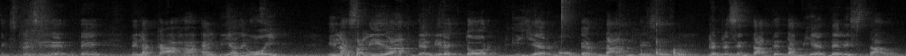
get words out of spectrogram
expresidente de la Caja al día de hoy, y la salida del director Guillermo Hernández, representante también del Estado.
